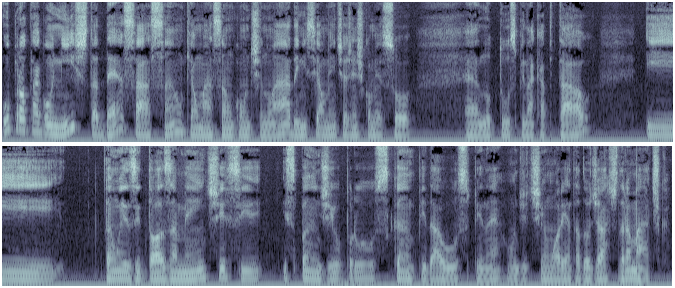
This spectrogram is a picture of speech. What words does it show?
o protagonista dessa ação, que é uma ação continuada, inicialmente a gente começou é, no TUSP na capital e tão exitosamente se expandiu para os campi da USP, né, onde tinha um orientador de arte dramática.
